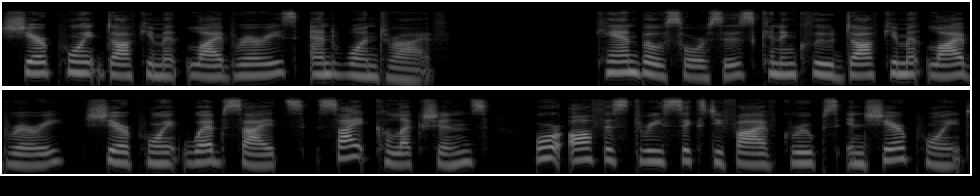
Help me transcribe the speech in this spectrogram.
SharePoint document libraries and OneDrive. KanBo sources can include document library, SharePoint websites, site collections, or Office 365 groups in SharePoint,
